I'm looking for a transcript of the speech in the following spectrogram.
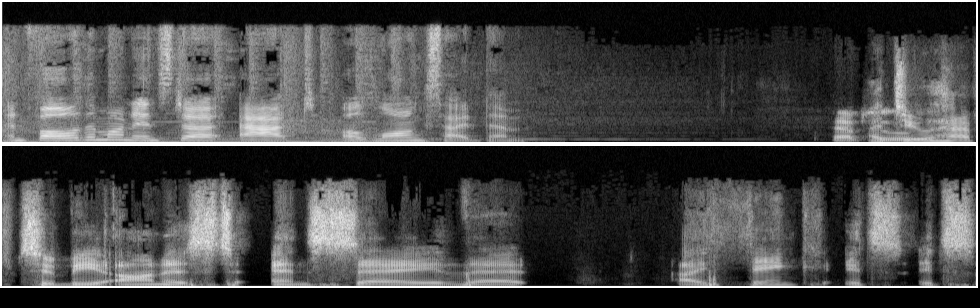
and follow them on Insta at alongside them. Absolutely. I do have to be honest and say that I think it's it's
